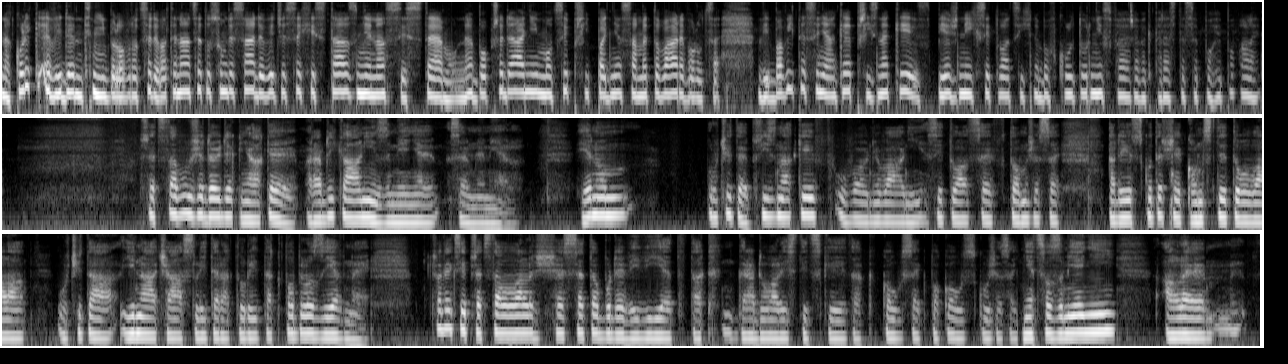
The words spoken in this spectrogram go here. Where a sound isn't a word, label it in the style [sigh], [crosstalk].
Nakolik evidentní bylo v roce 1989, že se chystá změna systému nebo předání moci, případně sametová revoluce? Vybavíte si nějaké příznaky v běžných situacích nebo v kulturní sféře, ve které jste se pohybovali? Představu, že dojde k nějaké radikální změně, jsem neměl. Jenom určité příznaky v uvolňování situace, v tom, že se tady skutečně konstituovala určitá jiná část literatury, tak to bylo zjevné. Člověk si představoval, že se to bude vyvíjet tak gradualisticky, tak kousek po kousku, že se něco změní, ale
